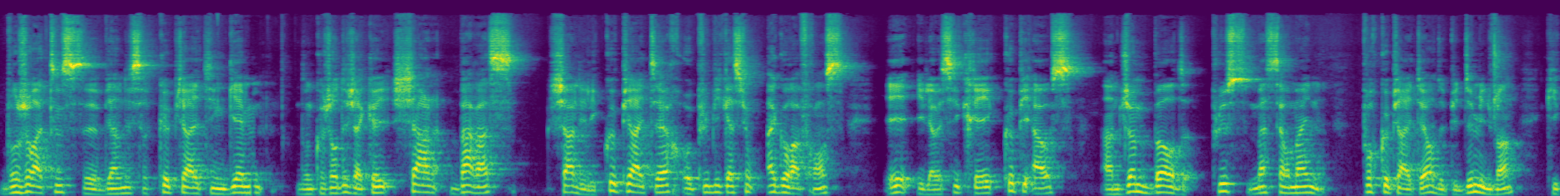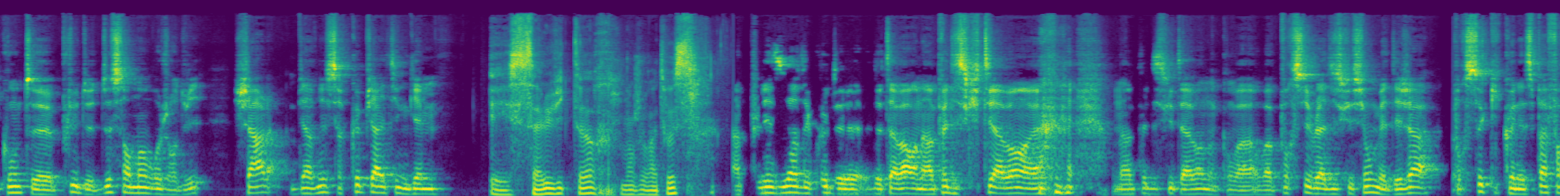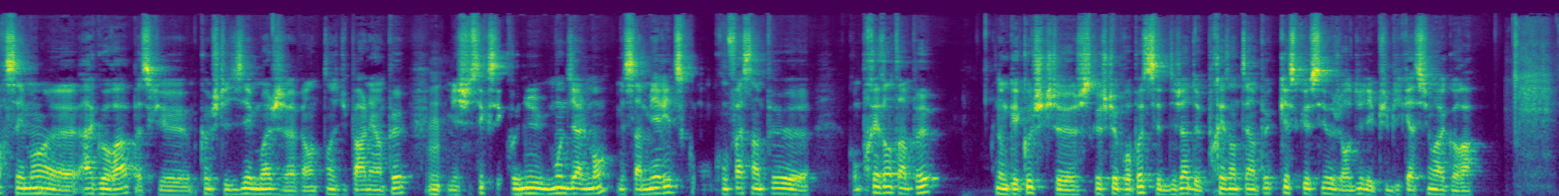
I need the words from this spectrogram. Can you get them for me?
Bonjour à tous, euh, bienvenue sur Copywriting Game. Donc aujourd'hui, j'accueille Charles Barras. Charles, il est copywriter aux publications Agora France et il a aussi créé Copy House, un jump board plus mastermind pour copywriter depuis 2020 qui compte euh, plus de 200 membres aujourd'hui. Charles, bienvenue sur Copywriting Game. Et salut Victor, bonjour à tous. Un plaisir du coup de, de t'avoir. On a un peu discuté avant, euh, on a un peu discuté avant, donc on va on va poursuivre la discussion. Mais déjà pour ceux qui connaissent pas forcément euh, Agora, parce que comme je te disais, moi j'avais entendu parler un peu, mm. mais je sais que c'est connu mondialement, mais ça mérite qu'on fasse un peu, euh, qu'on présente un peu. Donc écoute, ce que je te propose, c'est déjà de présenter un peu qu'est-ce que c'est aujourd'hui les publications Agora.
